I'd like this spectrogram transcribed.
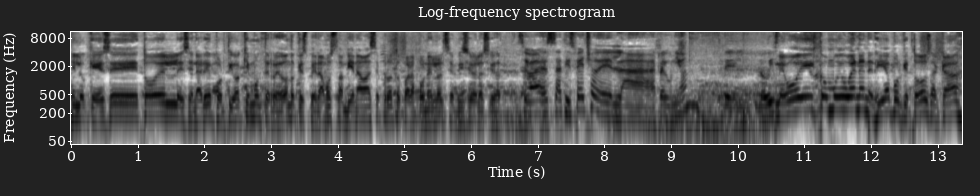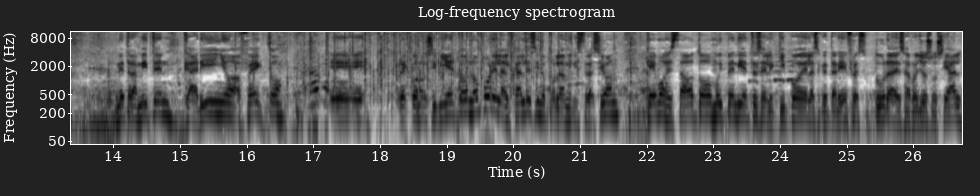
en lo que es eh, todo el escenario deportivo aquí en Monterredondo, que esperamos también avance pronto para ponerlo al servicio de la ciudad. ¿Se va satisfecho de la reunión del Me voy con buena energía porque todos acá me transmiten cariño, afecto. Eh, reconocimiento, no por el alcalde, sino por la administración, que hemos estado todos muy pendientes, el equipo de la Secretaría de Infraestructura, Desarrollo Social,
